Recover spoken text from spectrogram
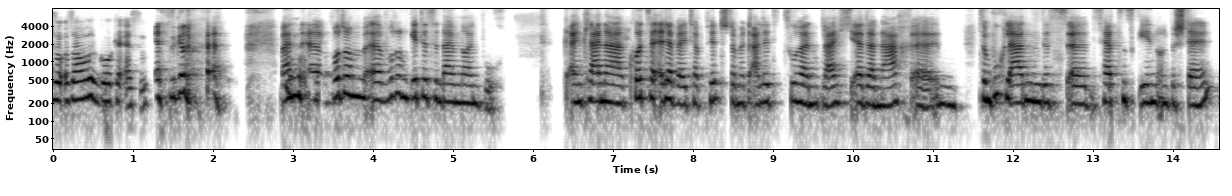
so, saure Gurke essen. essen genau. Wann, äh, worum, äh, worum geht es in deinem neuen Buch? Ein kleiner kurzer Elevator-Pitch, damit alle, die zuhören, gleich äh, danach äh, in, zum Buchladen des, äh, des Herzens gehen und bestellen.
